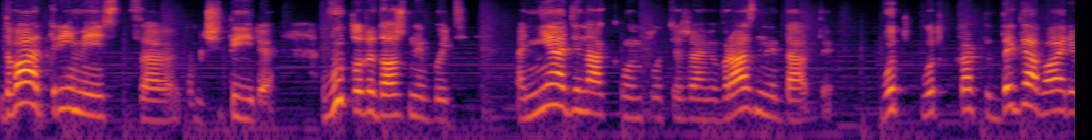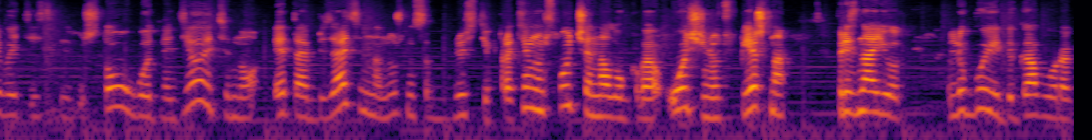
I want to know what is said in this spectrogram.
Два-три месяца, там, четыре. Выплаты должны быть не одинаковыми платежами в разные даты. Вот, вот как-то договаривайтесь, что угодно делайте, но это обязательно нужно соблюсти. В противном случае налоговая очень успешно признает любые договоры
